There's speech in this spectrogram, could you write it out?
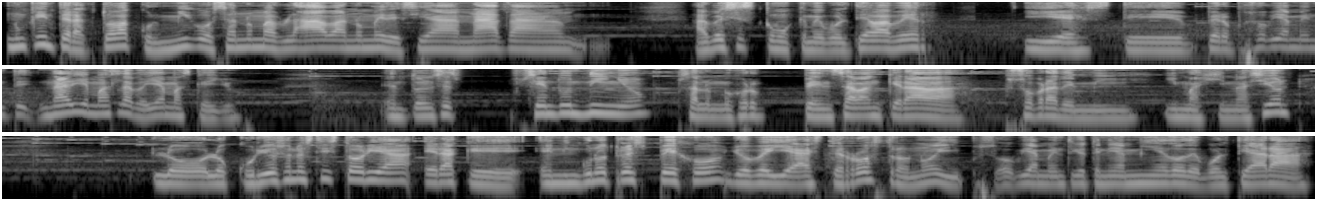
nunca interactuaba conmigo, o sea, no me hablaba, no me decía nada. A veces como que me volteaba a ver. Y este, pero pues obviamente nadie más la veía más que yo. Entonces, siendo un niño, pues a lo mejor pensaban que era sobra de mi imaginación. Lo, curioso en esta historia era que en ningún otro espejo yo veía este rostro, ¿no? Y pues obviamente yo tenía miedo de voltear a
